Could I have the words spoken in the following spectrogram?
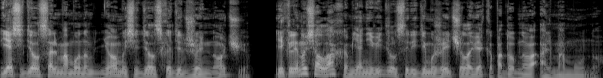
Я сидел с Аль-Мамуном днем и сидел с Хадиджой ночью, и, клянусь Аллахом, я не видел среди мужей человека, подобного Аль-Мамуну,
